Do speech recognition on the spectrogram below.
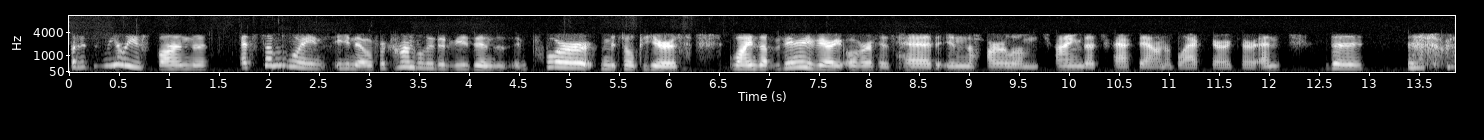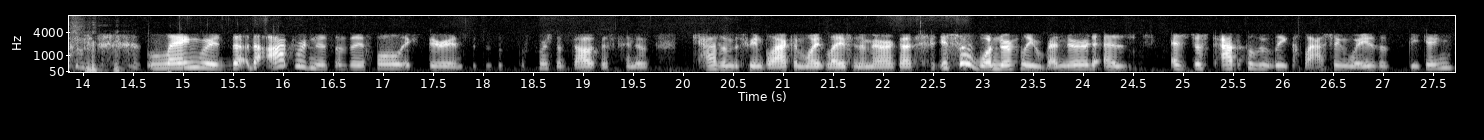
But it's really fun. At some point, you know, for convoluted reasons, poor Mitchell Pierce winds up very, very over his head in Harlem trying to track down a black character. And the sort of language, the, the awkwardness of the whole experience, which is, of course, about this kind of chasm between black and white life in America is so wonderfully rendered as as just absolutely clashing ways of speaking.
